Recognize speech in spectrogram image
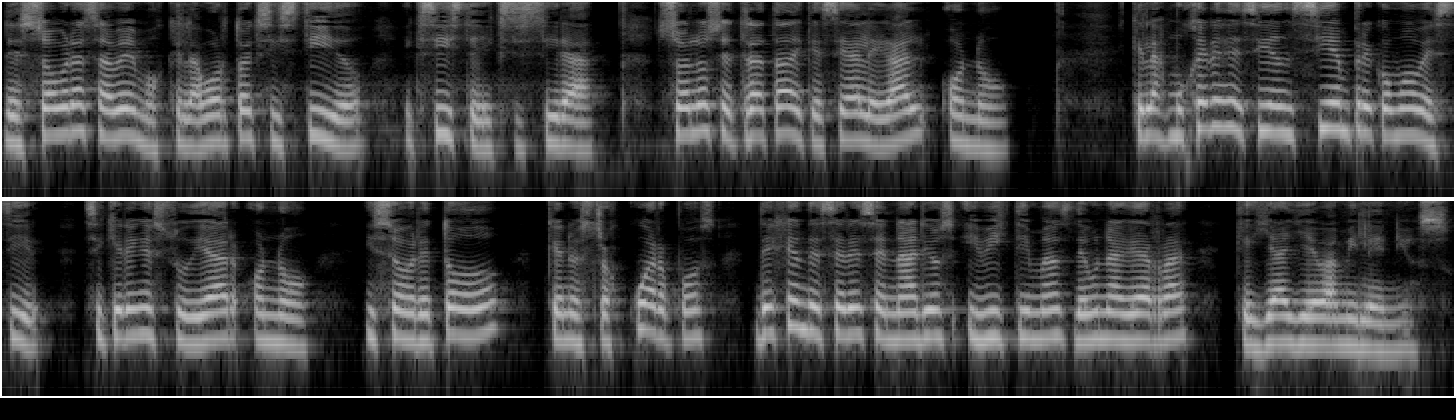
De sobra sabemos que el aborto ha existido, existe y existirá. Solo se trata de que sea legal o no. Que las mujeres decidan siempre cómo vestir, si quieren estudiar o no, y sobre todo que nuestros cuerpos dejen de ser escenarios y víctimas de una guerra que ya lleva milenios.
